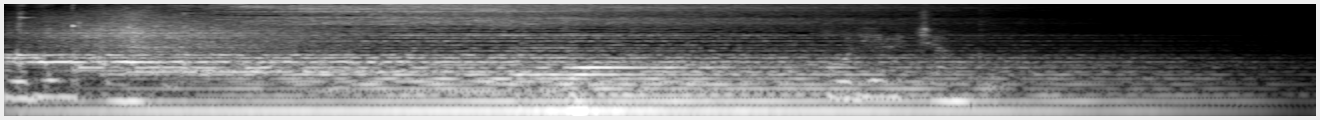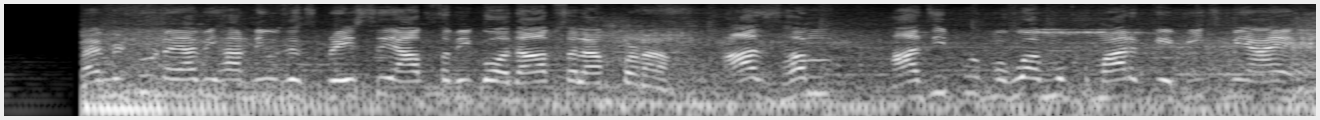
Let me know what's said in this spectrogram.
मैं मिट्टू नया बिहार न्यूज़ एक्सप्रेस से आप सभी को आदाब, सलाम, प्रणाम। आज हम हाजीपुर महुआ मुख्य मार्ग के बीच में आए हैं।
